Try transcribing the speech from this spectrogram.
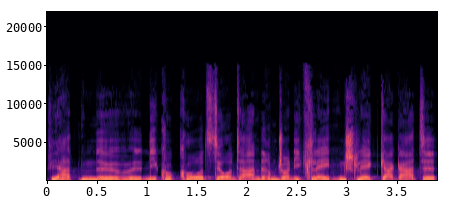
Wir hatten äh, Nico Kurz, der unter anderem Johnny Clayton schlägt. Gaga hatte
